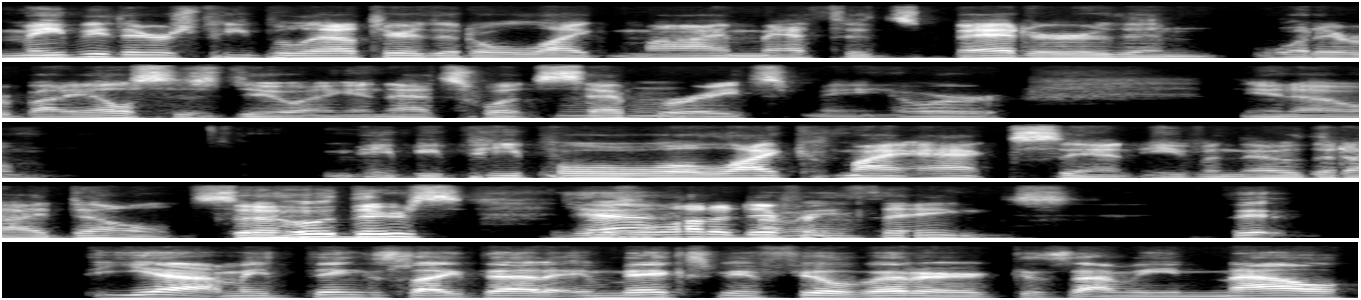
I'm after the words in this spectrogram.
maybe there's people out there that'll like my methods better than what everybody else is doing. And that's what mm-hmm. separates me. Or, you know, maybe people will like my accent, even though that I don't. So there's yeah, there's a lot of different I mean, things. That, yeah, I mean things like that. It makes me feel better because I mean now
